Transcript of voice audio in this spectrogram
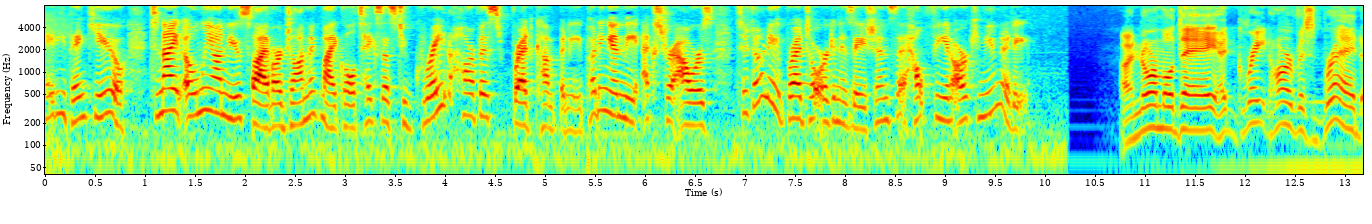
Katie, thank you. Tonight, only on News 5, our Jon McMichael takes us to Great Harvest Bread Company, putting in the extra hours to donate bread to organizations that help feed our community. A normal day at Great Harvest Bread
